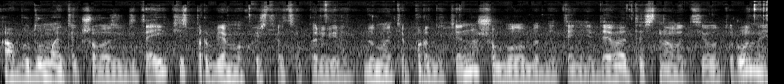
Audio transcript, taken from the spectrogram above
Або думаєте, якщо у вас в дітей якісь проблеми, хочете це перевірити, думайте про дитину, що було б дитині, дивитесь на оці от руни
